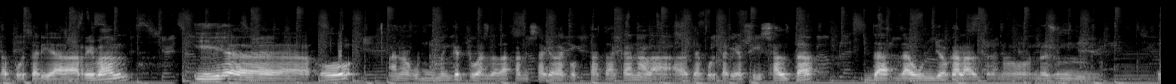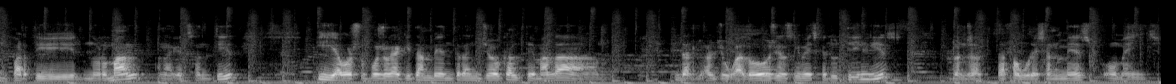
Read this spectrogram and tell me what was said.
la porteria rival i, eh, o en algun moment que tu has de defensar de cop t'ataquen a, la, a la teva porteria, o sigui, salta d'un lloc a l'altre, no, no és un, un partit normal en aquest sentit. I llavors suposo que aquí també entra en joc el tema de, dels jugadors i els nivells que tu tinguis doncs t'afavoreixen més o menys.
